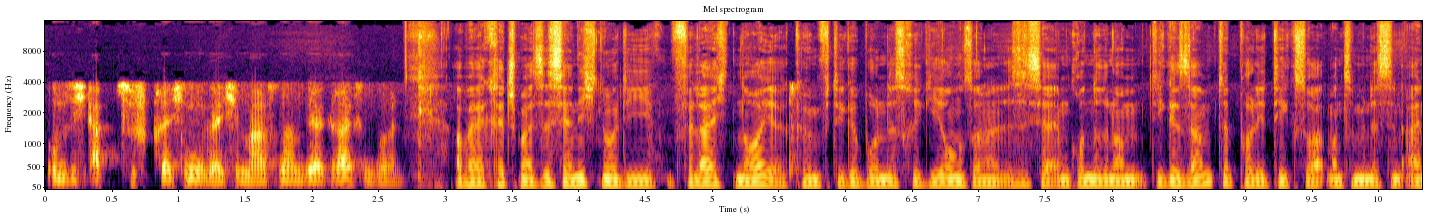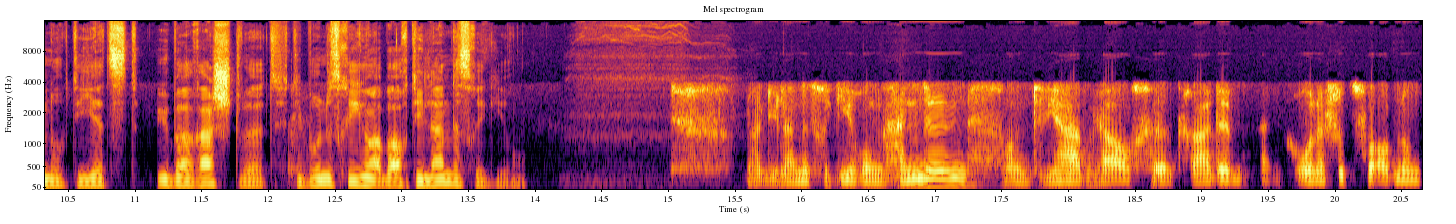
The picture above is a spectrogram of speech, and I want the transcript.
um sich abzusprechen, welche Maßnahmen wir ergreifen wollen. Aber Herr Kretschmer, es ist ja nicht nur die vielleicht neue künftige Bundesregierung, sondern es ist ja im Grunde genommen die gesamte Politik, so hat man zumindest den Eindruck, die jetzt überrascht wird. Die Bundesregierung, aber auch die Landesregierung. Die Landesregierung handeln und wir haben ja auch äh, gerade eine Corona-Schutzverordnung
